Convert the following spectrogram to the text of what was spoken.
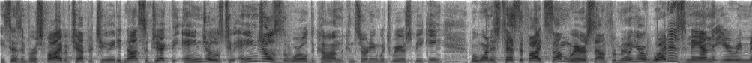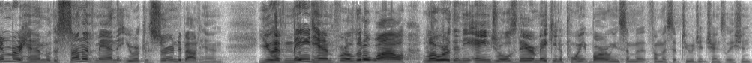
He says in verse 5 of chapter 2, He did not subject the angels to angels the world to come, concerning which we are speaking, but one has testified somewhere, sound familiar? What is man that you remember him, or the Son of Man that you are concerned about him? You have made him for a little while lower than the angels. They are making a point, borrowing some uh, from a Septuagint translation.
